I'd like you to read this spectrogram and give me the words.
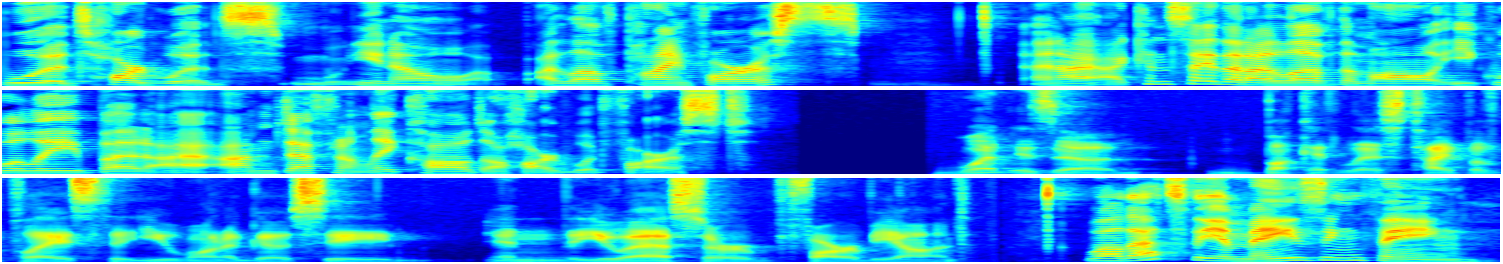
woods, hardwoods. You know, I love pine forests, and I, I can say that I love them all equally, but I, I'm definitely called a hardwood forest. What is a bucket list type of place that you want to go see in the U.S. or far beyond? Well, that's the amazing thing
